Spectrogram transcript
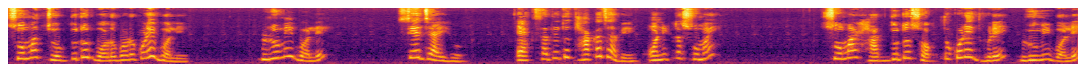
সোমা চোখ দুটো বড় বড় করে বলে, রুমি বলে, সে যাই হোক, একসাথে তো থাকা যাবে অনেকটা সময়। সোমার হাত দুটো শক্ত করে ধরে রুমি বলে,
